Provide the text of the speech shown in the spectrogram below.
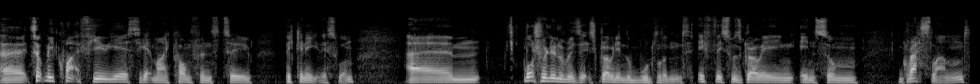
Uh, it took me quite a few years to get my confidence to pick and eat this one. Um, what's really lovely is it's growing in the woodland. If this was growing in some grassland,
